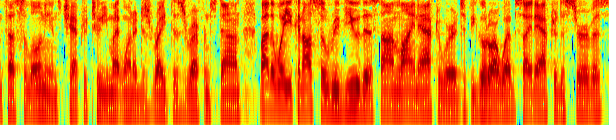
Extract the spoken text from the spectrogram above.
Thessalonians chapter 2? You might want to just write this reference down. By the way, you can also review this online afterwards. If you go to our website after the service,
